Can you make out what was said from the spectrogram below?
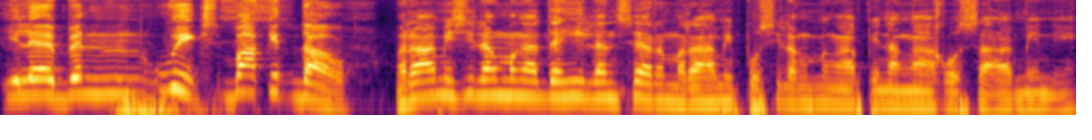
11 weeks. Bakit daw? Marami silang mga dahilan sir, marami po silang mga pinangako sa amin eh.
